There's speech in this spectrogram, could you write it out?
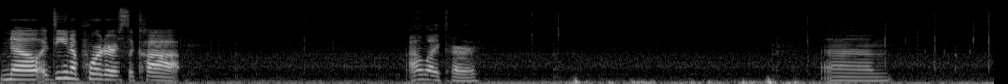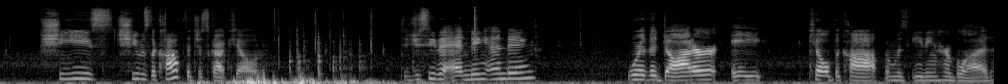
No, Adina Porter is the cop. I like her. Um, she's she was the cop that just got killed. Did you see the ending? Ending where the daughter ate, killed the cop, and was eating her blood.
